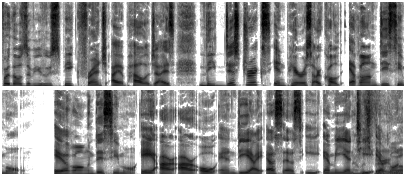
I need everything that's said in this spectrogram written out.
for those of you who speak French, I apologize. The districts in Paris are called arrondissements. Arrondissements Arrondissement, A R R O N D I S S E M E N T, very well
